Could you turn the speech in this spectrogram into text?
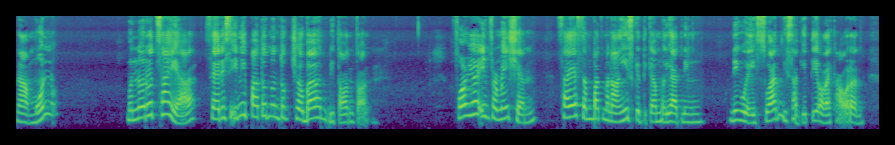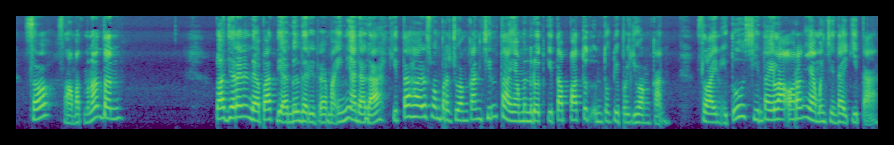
Namun, menurut saya, series ini patut untuk coba ditonton. For your information, saya sempat menangis ketika melihat Ning, Ning Wei Swan disakiti oleh Kauren So, selamat menonton. Pelajaran yang dapat diambil dari drama ini adalah kita harus memperjuangkan cinta yang menurut kita patut untuk diperjuangkan. Selain itu, cintailah orang yang mencintai kita.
